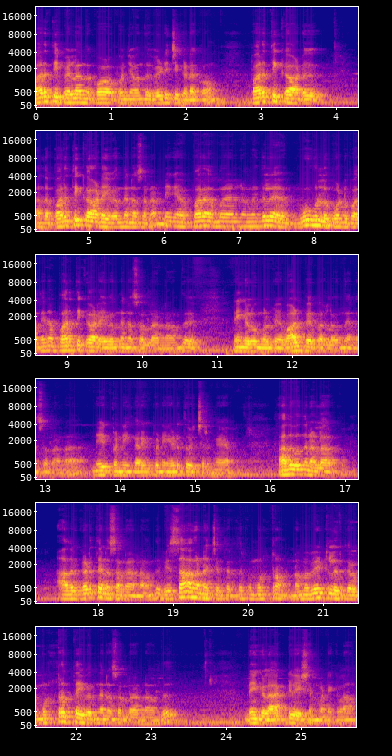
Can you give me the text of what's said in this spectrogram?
பருத்தி இப்போல்லாம் அந்த கோ கொஞ்சம் வந்து வெடித்து கிடக்கும். பருத்திக்காடு அந்த பருத்தி காடை வந்து என்ன சொன்னால் நீங்கள் பர இதில் கூகுளில் போட்டு பார்த்தீங்கன்னா பருத்தி காடை வந்து என்ன சொல்கிறான்னா வந்து நீங்கள் உங்களுடைய வால்பேப்பரில் வந்து என்ன சொன்னான்னா நீட் பண்ணி கரெக்ட் பண்ணி எடுத்து வச்சுருங்க. அது வந்து நல்லாயிருக்கும். அதற்கடுத்து என்ன சொல்கிறாருன்னா வந்து விசாக நட்சத்திரத்துக்கு முற்றம் நம்ம வீட்டில் இருக்கிற முற்றத்தை வந்து என்ன சொல்கிறாருன்னா வந்து நீங்கள் ஆக்டிவேஷன் பண்ணிக்கலாம்.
